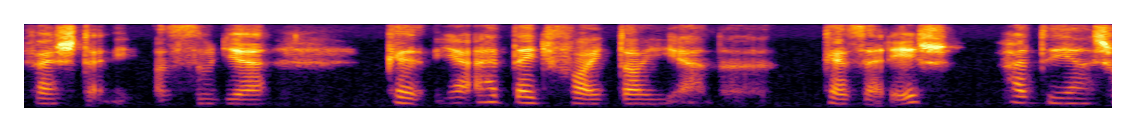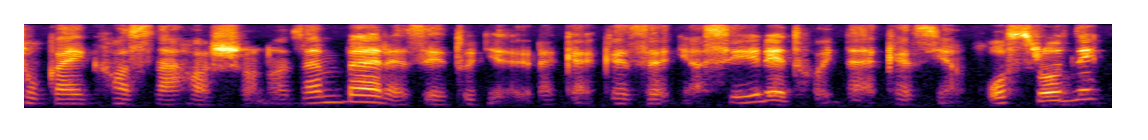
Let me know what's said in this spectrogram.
festeni. Az ugye hát egyfajta ilyen kezelés, hát ilyen sokáig használhasson az ember, ezért ugye le kell kezelni a szélét, hogy ne kezdjen foszrodni,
